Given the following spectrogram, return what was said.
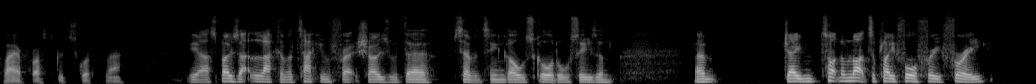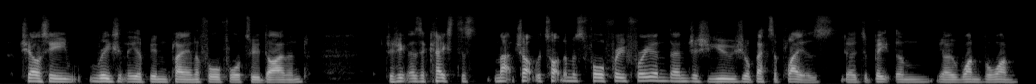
player for us, good squad player. yeah, I suppose that lack of attacking threat shows with their 17 goals scored all season. Um, Jane Tottenham like to play 4-3-3. Chelsea recently have been playing a 4-4-2 diamond. Do you think there's a case to match up with Tottenham as 4-3-3 and then just use your better players, you know, to beat them, you know, one for one?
